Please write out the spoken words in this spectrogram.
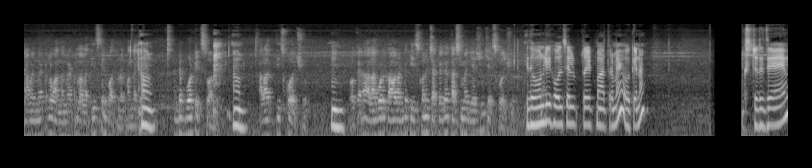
ఎనభై మీటర్లు వంద మీటర్లు అలా తీసుకెళ్ళిపోతున్నారు మన దగ్గర. అంటే బోటిక్స్ వాళ్ళు. అలా తీసుకోవచ్చు. ఓకేనా? అలా కూడా కావాలంటే తీసుకొని చక్కగా కస్టమైజేషన్ చేసుకోవచ్చు. ఇది ఓన్లీ హోల్సేల్ రేట్ మాత్రమే ఓకేనా? Next design.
